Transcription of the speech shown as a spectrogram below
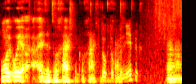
Ой, ой, а этот ВХшник, ВХшник. Кто, кто, кто. Непик? Ага.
